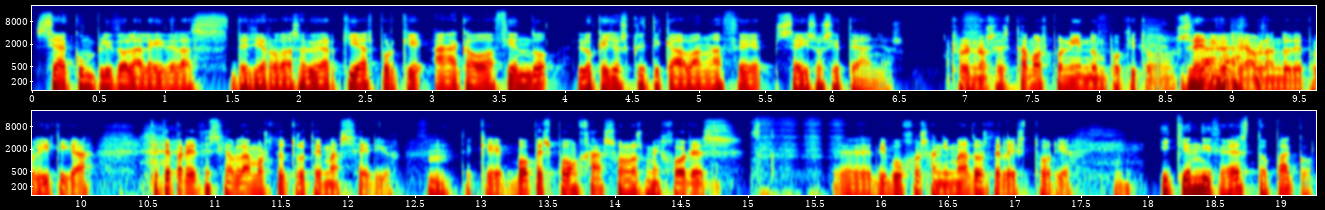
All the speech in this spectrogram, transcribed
se ha cumplido la ley de, las, de hierro de las oligarquías porque han acabado haciendo lo que ellos criticaban hace seis o siete años. nos estamos poniendo un poquito serios ya hablando de política. ¿Qué te parece si hablamos de otro tema serio? Hmm. De que Bob Esponja son los mejores eh, dibujos animados de la historia. ¿Y quién dice esto, Paco?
